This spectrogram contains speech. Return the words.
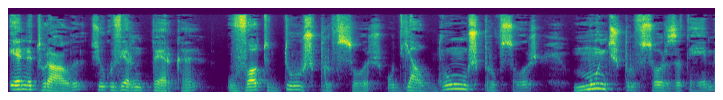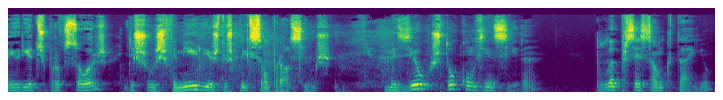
É natural que o governo perca o voto dos professores, ou de alguns professores, muitos professores até, a maioria dos professores, das suas famílias, dos que lhe são próximos. Mas eu estou convencida, pela percepção que tenho,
